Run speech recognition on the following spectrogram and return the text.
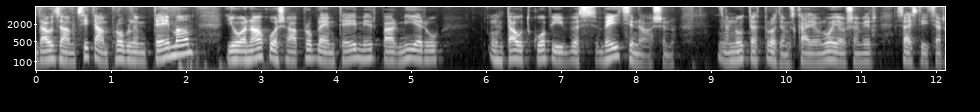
daudzām citām problēmu tēmām, jo nākošā problēma tēma ir par mieru uh, un tautu kopības veicināšanu. Nu, tas, protams, kā jau nojaušam, ir saistīts ar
